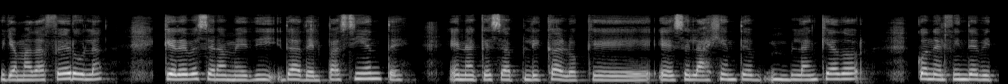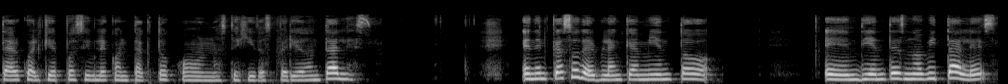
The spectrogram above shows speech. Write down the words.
llamada férula que debe ser a medida del paciente en la que se aplica lo que es el agente blanqueador con el fin de evitar cualquier posible contacto con los tejidos periodontales. En el caso del blanqueamiento En dientes no vitales,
